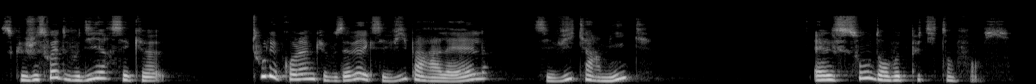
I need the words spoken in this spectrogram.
Ce que je souhaite vous dire, c'est que tous les problèmes que vous avez avec ces vies parallèles, ces vies karmiques, elles sont dans votre petite enfance.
